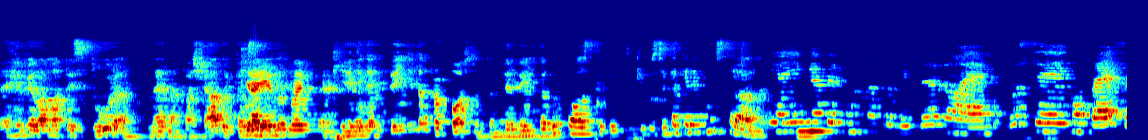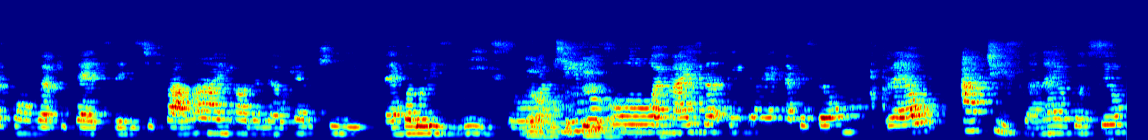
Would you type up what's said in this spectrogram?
revelar uma textura né, na fachada, então que aí não vai. é. que depende da proposta também. depende da proposta, depende do que você está querendo mostrar, né? E aí minha pergunta aproveitando é, você conversa com os arquitetos, eles te falam, ai, olha, Léo, eu quero que é, valorize isso, ou aquilo, certeza. ou é mais da, tem também a questão, Léo, artista, né? O seu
